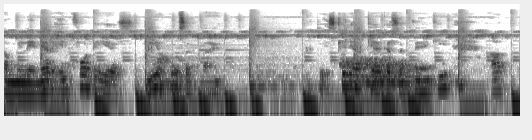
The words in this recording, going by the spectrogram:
a millionaire in forty years ये हो सकता है। तो इसके लिए आप क्या कर सकते हैं कि आप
